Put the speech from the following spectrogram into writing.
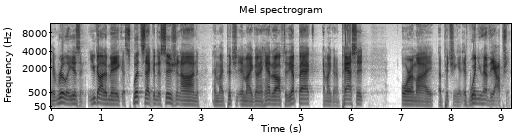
it really isn't. You got to make a split second decision on am I pitch am I going to hand it off to the up back? Am I going to pass it? Or am I uh, pitching it? If when you have the option.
